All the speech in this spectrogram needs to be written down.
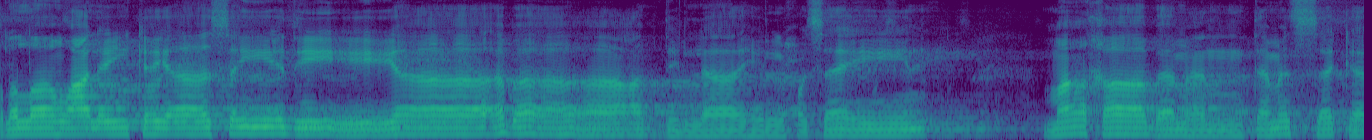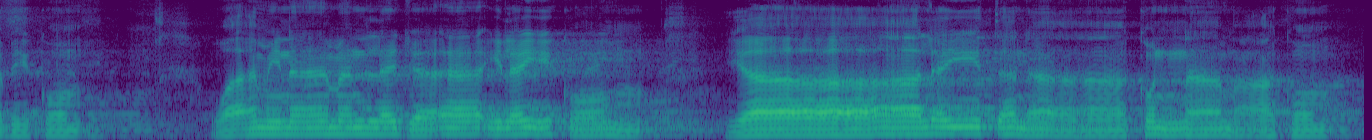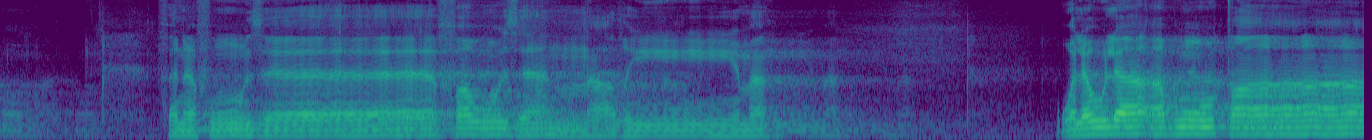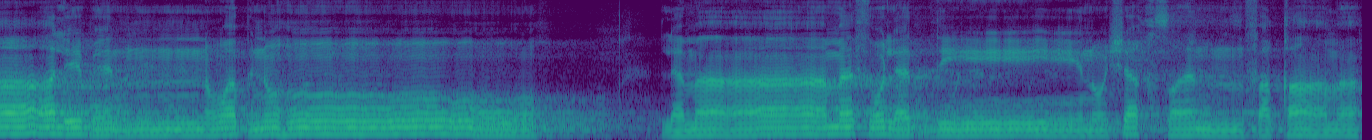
صلى الله عليك يا سيدي يا أبا عبد الله الحسين. ما خاب من تمسك بكم وأمن من لجأ إليكم. يا ليتنا كنا معكم. فنفوز فوزا عظيما. ولولا أبو طالب وابنه لما مثل الدين شخصا فقام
